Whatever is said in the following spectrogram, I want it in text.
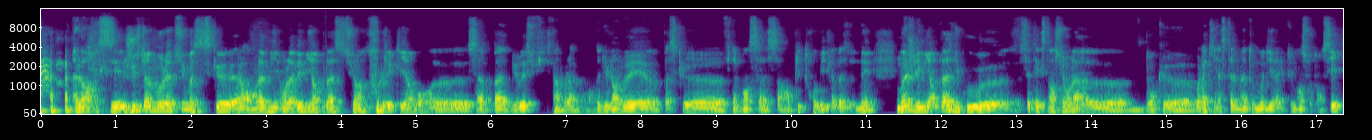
alors, c'est juste un mot là-dessus. Moi, c'est ce que, alors, on l'a mis, on l'avait mis en place sur un projet client. Bon, euh, ça n'a pas duré suffisamment. Enfin, voilà, on a dû l'enlever euh, parce que euh, finalement, ça, ça remplit trop vite la base de données. Mm. Moi, je l'ai mis en place, du coup, cette extension là, donc, voilà, qui installe Matomo directement sur ton site.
